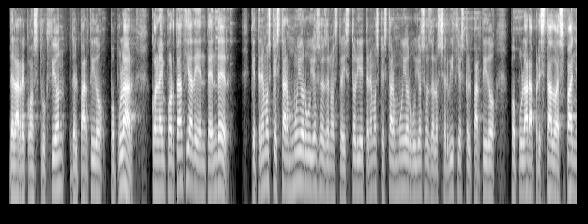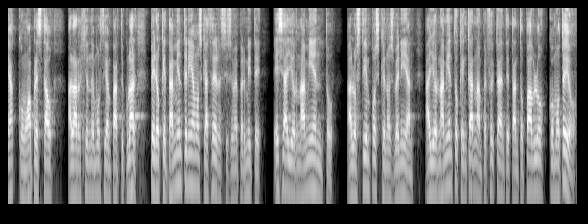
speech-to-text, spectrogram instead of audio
de la reconstrucción del Partido Popular, con la importancia de entender que tenemos que estar muy orgullosos de nuestra historia y tenemos que estar muy orgullosos de los servicios que el Partido Popular ha prestado a España, como ha prestado a la región de Murcia en particular, pero que también teníamos que hacer, si se me permite, ese ayornamiento a los tiempos que nos venían, ayornamiento que encarnan perfectamente tanto Pablo como Teo,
